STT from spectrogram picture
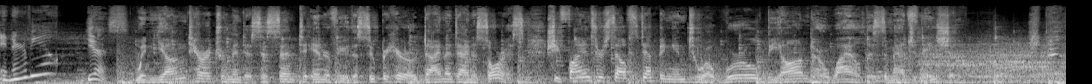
interview? Yes, When young Tara Tremendous is sent to interview the superhero Dinah Dinosaurus, she finds herself stepping into a world beyond her wildest imagination. And I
